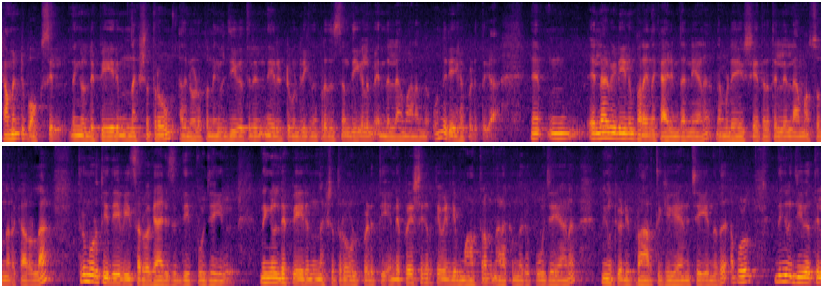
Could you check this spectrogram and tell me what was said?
കമന്റ് ബോക്സിൽ നിങ്ങളുടെ പേരും നക്ഷത്രവും അതിനോടൊപ്പം നിങ്ങൾ ജീവിതത്തിൽ നേരിട്ടുകൊണ്ടിരിക്കുന്ന പ്രതിസന്ധികളും എന്തെല്ലാമാണെന്ന് ഒന്ന് രേഖപ്പെടുത്തുക. എല്ലാ വീഡിയോയിലും പറയുന്ന കാര്യം തന്നെയാണ്. നമ്മുടെ ക്ഷേത്രത്തിൽ എല്ലാ മാസവും നടക്കാറുള്ള ത്രിമൂർത്തി ദേവി സർവകാര്യസിദ്ധി പൂജയിൽ നിങ്ങളുടെ പേരും നക്ഷത്രവും ഉൾപ്പെടുത്തി എന്റെ പ്രേക്ഷകർക്ക് വേണ്ടി മാത്രം നടക്കുന്ന ഒരു പൂജയാണ് നിങ്ങൾക്ക് വേണ്ടി പ്രാർത്ഥിക്കുകയാണ് ചെയ്യുന്നത്. അപ്പോൾ നിങ്ങളുടെ ജീവിതത്തിൽ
